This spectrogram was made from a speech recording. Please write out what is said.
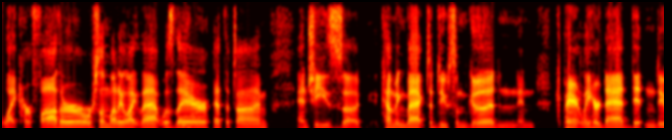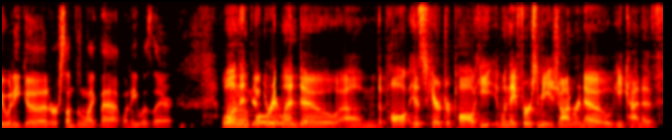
like her father or somebody like that was there at the time and she's uh coming back to do some good and and apparently her dad didn't do any good or something like that when he was there Well, and then Um, Delroy Lindo, um, the Paul, his character Paul, he when they first meet Jean Reno, he kind of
